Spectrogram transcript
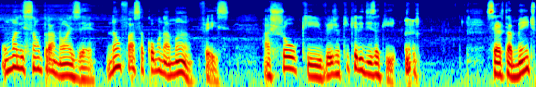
uma lição para nós é: não faça como Namã fez. Achou que, veja o que, que ele diz aqui. Certamente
